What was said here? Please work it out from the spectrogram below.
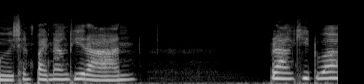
มือฉันไปนั่งที่ร้าน ปรางคิดว่า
